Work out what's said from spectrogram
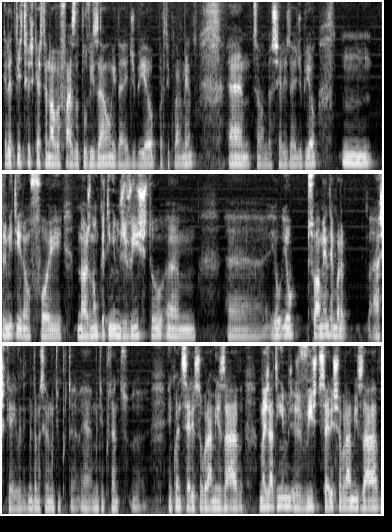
características que esta nova fase da televisão e da HBO, particularmente, um, são ambas séries da HBO, um, permitiram. Foi. Nós nunca tínhamos visto. Um, uh, eu, eu, pessoalmente, embora acho que é evidentemente uma série muito, importante é muito importante uh, enquanto série sobre a amizade, mas já tínhamos visto séries sobre a amizade,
